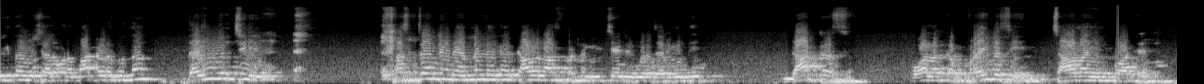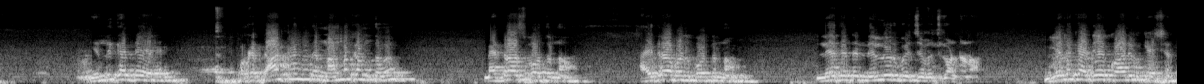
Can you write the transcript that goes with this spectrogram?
మిగతా విషయాలు కూడా మాట్లాడుకుందాం. దయవుంచి ఫస్ట్ టైం నేను ఎమ్మెల్యేగా కావల్ హాస్పిటల్కి ఇచ్చేయడం కూడా జరిగింది. డాక్టర్స్ వాళ్ళ యొక్క ప్రైవసీ చాలా ఇంపార్టెంట్. ఎందుకంటే ఒక డాక్టర్ మీద నమ్మకంతో మెడ్రాస్ పోతున్నాం హైదరాబాద్ పోతున్నాం లేదంటే నెల్లూరు పోయి చూపించుకుంటున్నాం. వీళ్ళకి అదే క్వాలిఫికేషన్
